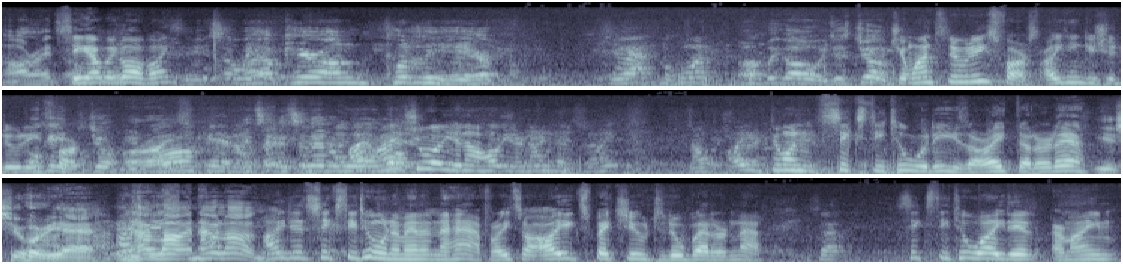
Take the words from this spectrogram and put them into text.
All right. See how we go, boy? So we have Kieran Cuddihy here. Yeah, we're going. Up we go. We just jump. Do you want to do these first? I think you should do these Okay, first. jump, all right. Okay, now. It's a, it's a little I, warm I'll show you now how you're doing this, right? Now, I've done 62 of these, all right, that are there. You sure? Yeah. In I how did- long? In how long? I did 62 in a minute and a half, right? So I expect you to do better than that. So 62 I did, and I'm,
